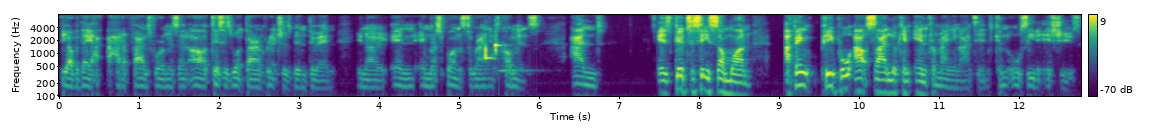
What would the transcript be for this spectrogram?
the other day. I had a fans forum and said, "Oh, this is what Darren Fletcher's been doing," you know, in in response to Rangnick's comments. And it's good to see someone. I think people outside looking in from Man United can all see the issues,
